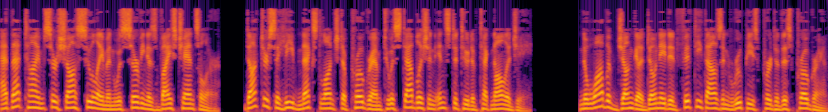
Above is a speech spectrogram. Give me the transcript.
At that time Sir Shah Suleiman was serving as vice-chancellor. Dr. Sahib next launched a program to establish an institute of technology. Nawab of Junga donated 50,000 rupees per to this program.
